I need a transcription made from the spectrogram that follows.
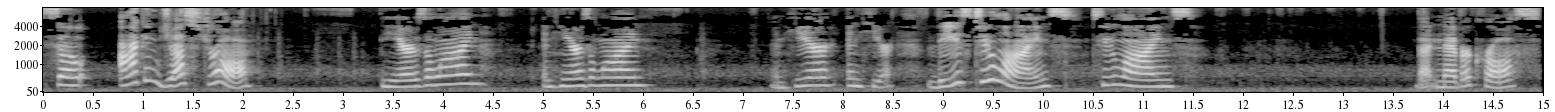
So I can just draw, here's a line, and here's a line, and here and here. These two lines, two lines that never cross.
